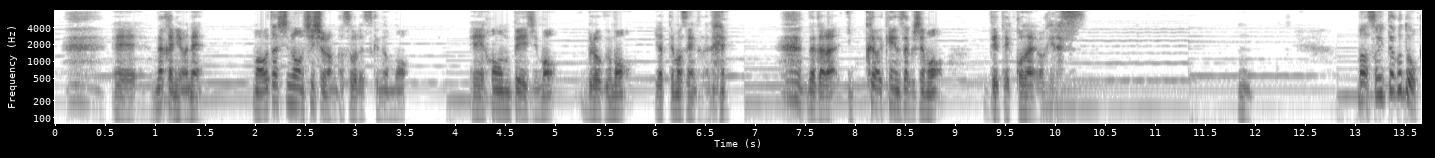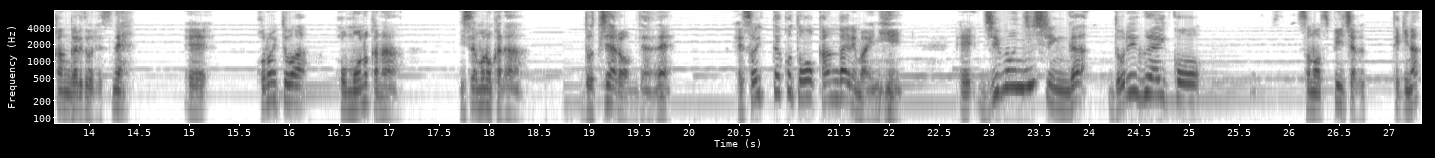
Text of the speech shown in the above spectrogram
えー、中にはね、まあ私の師匠なんかそうですけども、えー、ホームページもブログもやってませんからね。だから、いくら検索しても出てこないわけです。うん。まあそういったことを考えるとですね、えー、この人は本物かな？偽物かな？どっちだろう？みたいなね。え、そういったことを考える前に、え、自分自身がどれぐらいこう、そのスピーチャル的な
